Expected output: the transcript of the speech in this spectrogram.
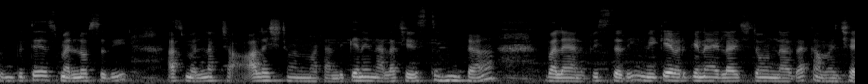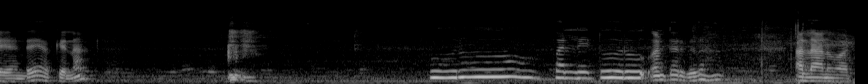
తుంపితే స్మెల్ వస్తుంది. ఆ స్మెల్ నాకు చాలా ఇష్టం అనమాట అందుకే నేను అలా చేస్తూ ఉంటా భలే అనిపిస్తుంది. మీకు ఎవరికైనా ఇలా ఇష్టం ఉన్నదా? కమెంట్ చేయండి. ఓకేనా? ఊరు పల్లెటూరు అంటారు కదా. అలా అనమాట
